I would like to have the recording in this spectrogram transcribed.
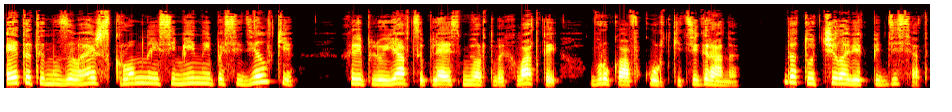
«Это ты называешь скромные семейные посиделки?» Хриплю я, вцепляясь мертвой хваткой в рукав куртки Тиграна. Да тут человек пятьдесят.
